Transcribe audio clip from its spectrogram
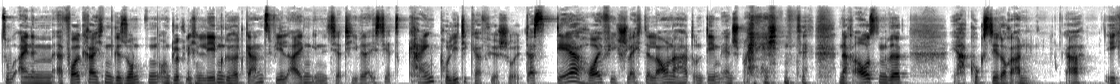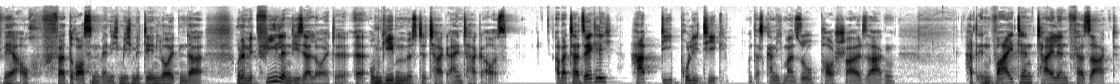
zu einem erfolgreichen, gesunden und glücklichen Leben gehört ganz viel Eigeninitiative. Da ist jetzt kein Politiker für schuld. Dass der häufig schlechte Laune hat und dementsprechend nach außen wirkt, ja, guck's dir doch an. Ja, Ich wäre auch verdrossen, wenn ich mich mit den Leuten da oder mit vielen dieser Leute äh, umgeben müsste, Tag ein, Tag aus. Aber tatsächlich hat die Politik, und das kann ich mal so pauschal sagen, hat in weiten Teilen versagt,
